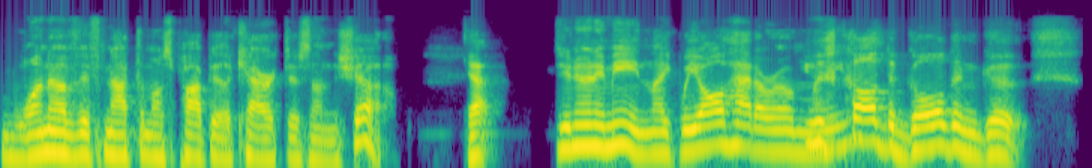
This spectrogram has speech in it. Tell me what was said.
one of, if not the most popular characters on the show. Yeah. Do you know what I mean? Like we all had our own. He was lanes. called the Golden Goose.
